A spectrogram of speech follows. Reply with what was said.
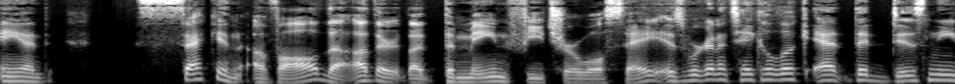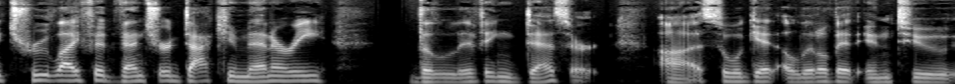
And second of all, the other, the, the main feature we'll say is we're going to take a look at the Disney True Life Adventure documentary, The Living Desert. Uh, so we'll get a little bit into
